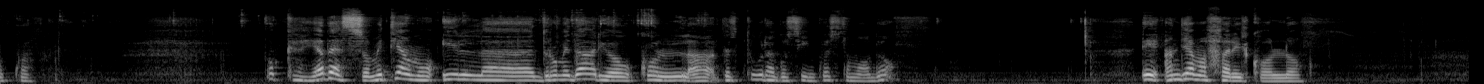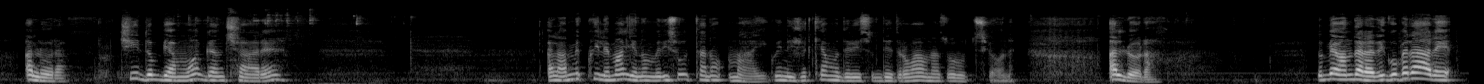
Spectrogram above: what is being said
ecco qua. Ok adesso mettiamo il eh, dromedario con l'apertura così in questo modo. E andiamo a fare il collo. Allora ci dobbiamo agganciare. Allora a me qui le maglie non mi risultano mai quindi cerchiamo di, di trovare una soluzione. Allora dobbiamo andare a recuperare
